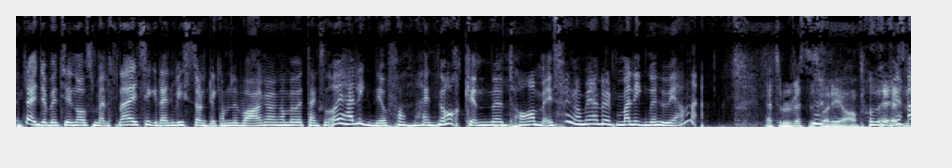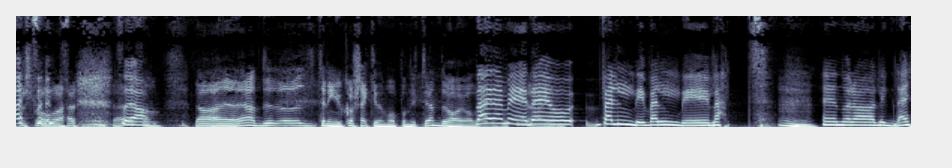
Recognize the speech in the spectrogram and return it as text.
Det trenger ikke å bety noe som helst. Nei, ikke sikkert han visste ordentlig hvem du var engang. Han bare tenkte sånn Oi, her ligger det jo faen meg en naken dame i senga mi. Jeg lurer på om jeg ligger med hun igjen, jeg. Tror de fleste svarer ja på det. Ja. Det Så ja. sånn- ja, ja du, du trenger jo ikke å sjekke dem opp på nytt igjen. Du har jo Nei, nei, men det er jo veldig, veldig lett mm. eh, når hun ligger der.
